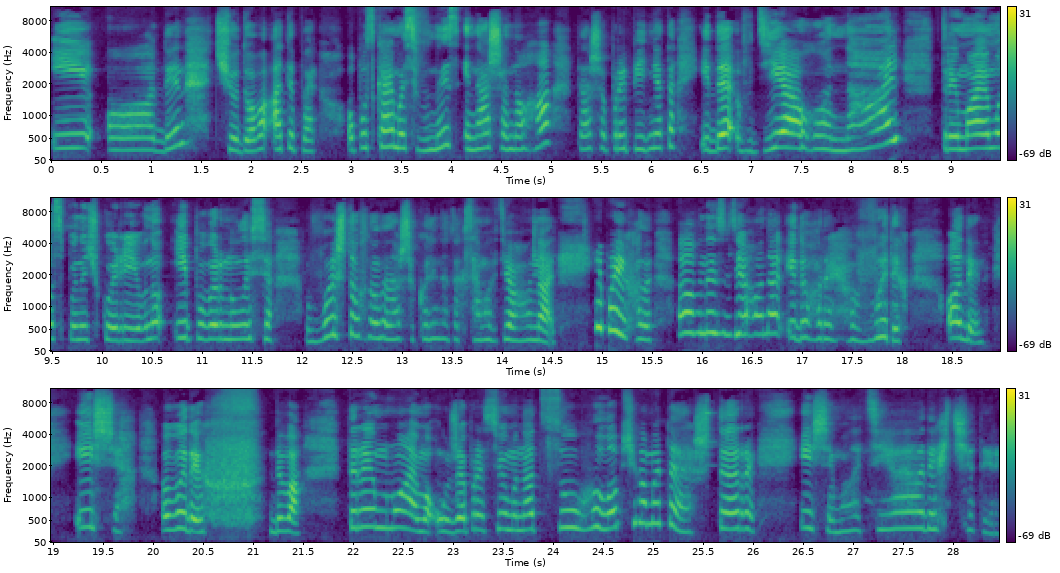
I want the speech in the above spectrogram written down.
І один. Чудово. А тепер опускаємось вниз, і наша нога, та, що припіднята, іде в діагональ. Тримаємо спиночку рівно і повернулися. Виштовхнули наше коліно так само в діагональ. І поїхали вниз в діагональ і догори. Видих. Один. І ще. Видих. Два. Тримаємо. Уже працюємо над суглобчиками теж. Три. І ще молодці. Видих. Чотири.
